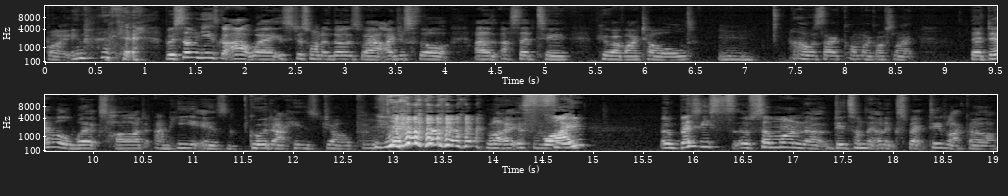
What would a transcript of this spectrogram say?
biting. Okay. But some news got out where it's just one of those where I just thought, I, I said to whoever I told, Mm. I was like, oh my gosh, like, the devil works hard and he is good at his job. Like, Why? Uh, basically, if someone uh, did something unexpected, like a,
